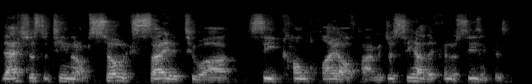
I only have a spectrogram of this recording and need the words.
that's just a team that I'm so excited to uh, see come playoff time and just see how they finish season because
